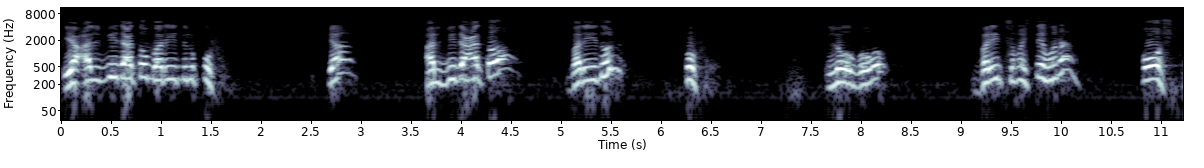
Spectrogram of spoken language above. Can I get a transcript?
یا الوداع تو برید القفر کیا؟ الوداع تو برید القفر لوگوں برید سمجھتے ہو نا؟ پوسٹ۔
